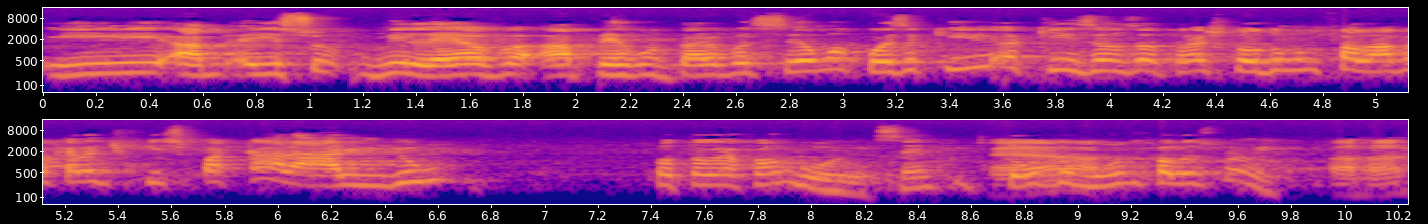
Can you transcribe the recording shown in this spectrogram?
E a- isso me leva a perguntar a você uma coisa que há 15 anos atrás todo mundo falava que era difícil pra caralho fotografar hambúrguer. Sempre É. todo mundo falou isso pra mim. Aham.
